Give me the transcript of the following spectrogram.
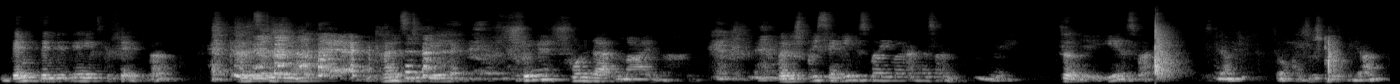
wenn, wenn dir der jetzt gefällt, ne? kannst, du den, kannst du den 500 Mal machen. Weil du sprichst ja jedes Mal jemand anders an. So, jedes Mal. Ja. So, also sprich mich an.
